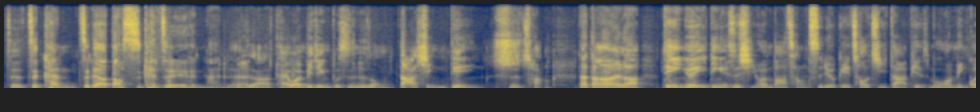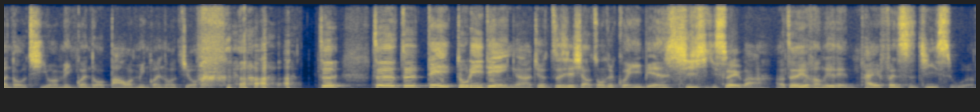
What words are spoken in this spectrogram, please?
这这看这个要到试看，这也很难的，对吧？台湾毕竟不是那种大型电影市场。那当然了，电影院一定也是喜欢把场次留给超级大片，什么《亡命关头七》《亡命关头八》《亡命关头九》。这这这电独立电影啊，就这些小众就滚一边洗洗睡吧啊！这好像有点太愤世嫉俗了。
